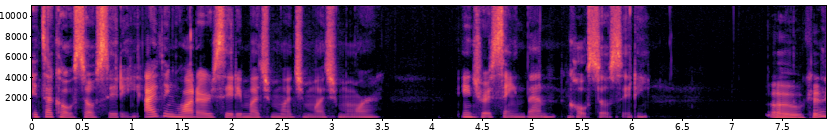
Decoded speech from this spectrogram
It's a coastal city. I think water city much, much, much more interesting than coastal city. Okay.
